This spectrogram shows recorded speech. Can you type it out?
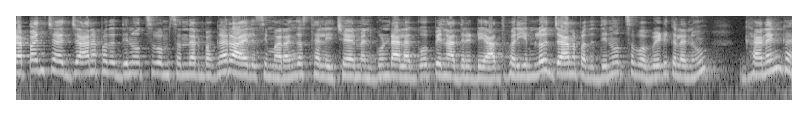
ప్రపంచ జానపద దినోత్సవం సందర్భంగా రాయలసీమ రంగస్థలి చైర్మన్ గుండాల గోపీనాథ్ రెడ్డి ఆధ్వర్యంలో జానపద దినోత్సవ వేడుకలను ఘనంగా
